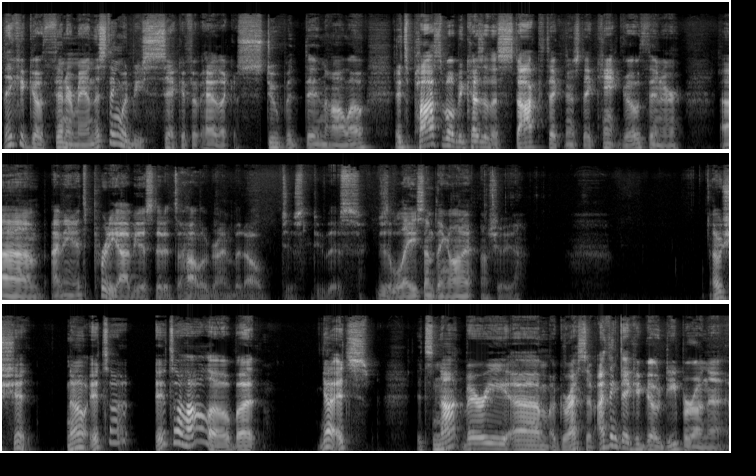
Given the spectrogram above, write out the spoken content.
They could go thinner, man. This thing would be sick if it had like a stupid thin hollow. It's possible because of the stock thickness, they can't go thinner. Um, I mean, it's pretty obvious that it's a hollow grind, but I'll just do this. Just lay something on it. I'll show you. Oh shit. No, it's a it's a hollow, but yeah, it's it's not very um aggressive. I think they could go deeper on that.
